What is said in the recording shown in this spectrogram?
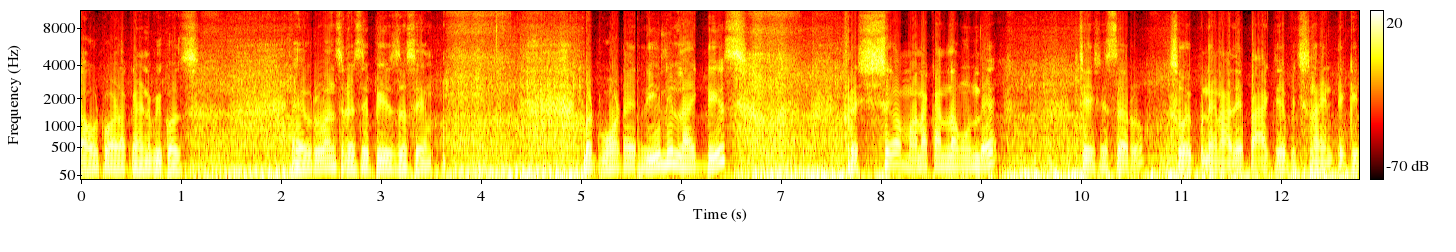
డౌట్ పడకండి because everyone's recipe is the same but what I really like this ఫ్రెష్గా మన కళ్ళ ముందే చేసిస్తారు. సో ఇప్పుడు నేను అదే ప్యాక్ చేయించిన ఇంటికి.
